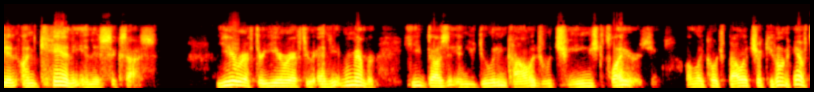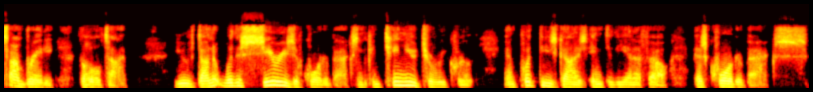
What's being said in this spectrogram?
been uncanny in his success, year after year after. And he, remember, he does it, and you do it in college with changed players. Unlike Coach Belichick, you don't have Tom Brady the whole time. You've done it with a series of quarterbacks and continued to recruit and put these guys into the NFL as quarterbacks,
